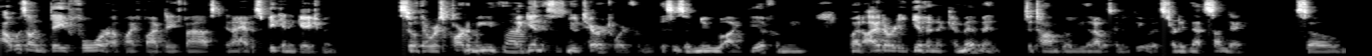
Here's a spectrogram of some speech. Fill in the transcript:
I was on day four of my five day fast, and I had a speaking engagement. So there was part of me, wow. again, this is new territory for me. This is a new idea for me, but I'd already given a commitment to Tom Bilyeu that I was going to do it starting that Sunday. So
